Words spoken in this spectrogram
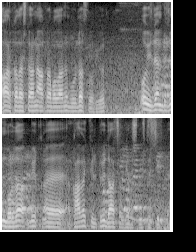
arkadaşlarını, akrabalarını burada soruyor. O yüzden bizim burada bir e, kahve kültürü daha çok gelişmiştir Sirt'te.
